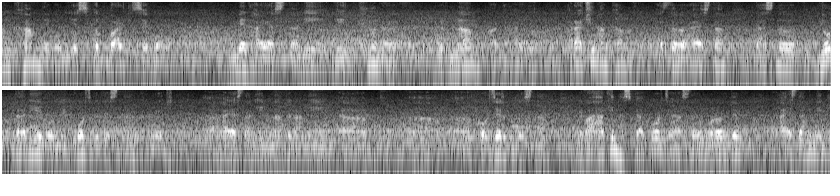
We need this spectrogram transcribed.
անգամն է, որ ես հբարտ ծևով մեր Հայաստանի էությունը գրնամ արտահայտել։ Առաջին անգամն է։ Այստեղ Հայաստան 17 տարի է, որ մենք գործ գտեսնանք մեր Հայաստանի հիմնադրամի գործեր կտեսնան եւ ահագին հսկա գործ է ասել, որովհետեւ Հայաստանի մեջ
